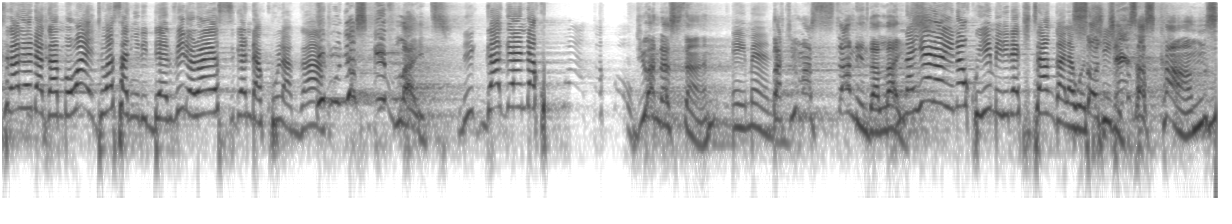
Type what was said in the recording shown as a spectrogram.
tegagenda gamba owaye tewasanyiridde enviiri olwayo sigenda kulaga It will just give light. Ni- gagenda kukwakako Do you understand? amen But you must stand in the light. naye era olina okuyimirira ekitangaala we So Jesus comes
